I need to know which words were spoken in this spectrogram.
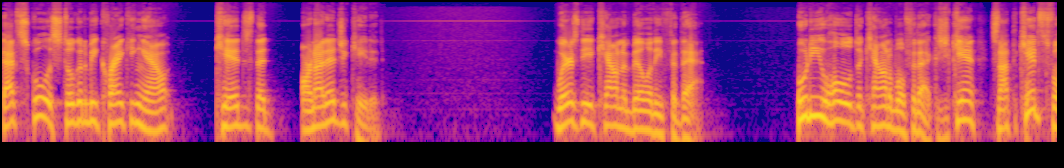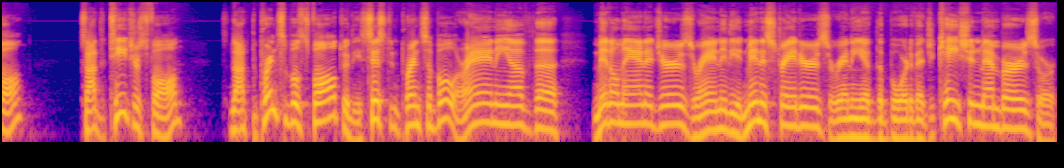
that school is still going to be cranking out kids that are not educated. Where's the accountability for that? Who do you hold accountable for that? Because you can't, it's not the kid's fault. It's not the teacher's fault. It's not the principal's fault or the assistant principal or any of the middle managers or any of the administrators or any of the board of education members or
